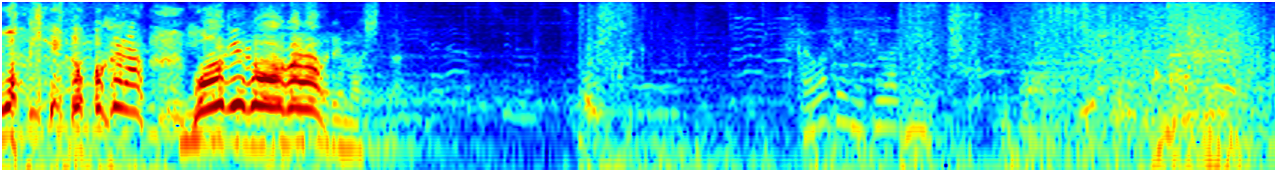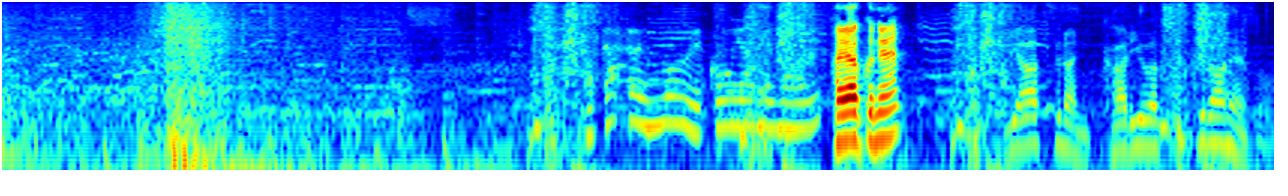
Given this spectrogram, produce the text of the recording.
わけがわからん。わけがわからん。されました川で水浴び。豚さんもうエコーやめない早くね。奴らに借りは作らねえぞ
